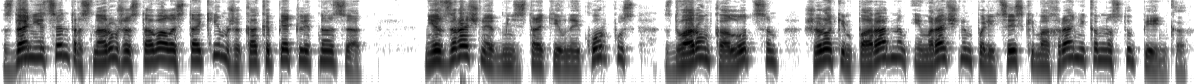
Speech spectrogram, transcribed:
Здание центра снаружи оставалось таким же, как и пять лет назад. Невзрачный административный корпус с двором-колодцем, широким парадным и мрачным полицейским охранником на ступеньках.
